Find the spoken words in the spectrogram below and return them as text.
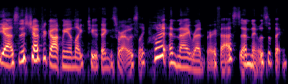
yeah. So this chapter got me in like two things where I was like, "What?" and I read very fast, and it was a thing.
